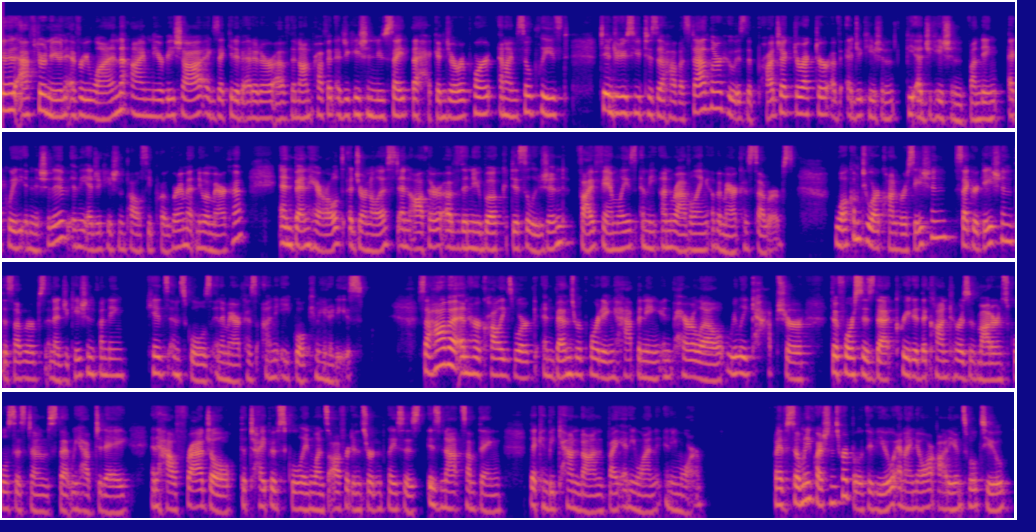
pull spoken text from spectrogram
Good afternoon, everyone. I'm Nirvi Shah, Executive Editor of the nonprofit education news site, The Hechinger Report, and I'm so pleased to introduce you to Zahava Stadler, who is the Project Director of Education, the Education Funding Equity Initiative in the Education Policy Program at New America, and Ben Herold, a journalist and author of the new book, Disillusioned, Five Families and the Unraveling of America's Suburbs. Welcome to our conversation, Segregation, the Suburbs, and Education Funding, kids and schools in America's unequal communities. Zahava and her colleagues' work and Ben's reporting happening in parallel really capture the forces that created the contours of modern school systems that we have today and how fragile the type of schooling once offered in certain places is not something that can be counted on by anyone anymore. I have so many questions for both of you, and I know our audience will too,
